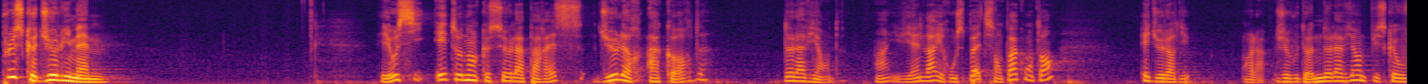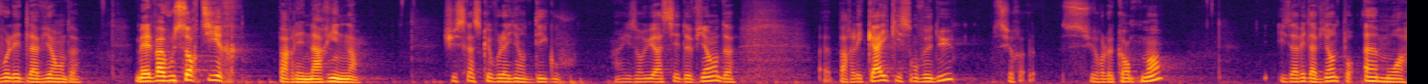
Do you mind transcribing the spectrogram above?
plus que Dieu lui-même. Et aussi étonnant que cela paraisse, Dieu leur accorde de la viande. Hein, ils viennent là, ils rouspètent, ils ne sont pas contents, et Dieu leur dit, voilà, je vous donne de la viande puisque vous voulez de la viande. Mais elle va vous sortir par les narines jusqu'à ce que vous l'ayez en dégoût. Hein, ils ont eu assez de viande euh, par les cailles qui sont venues sur, sur le campement. Ils avaient de la viande pour un mois.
